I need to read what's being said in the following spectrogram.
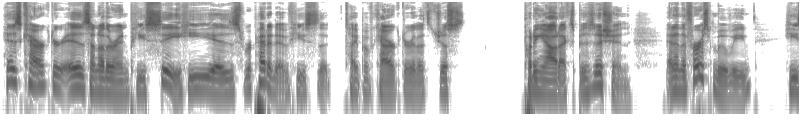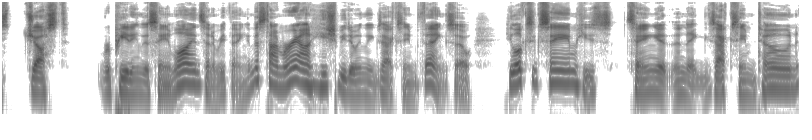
his character is another NPC. He is repetitive. He's the type of character that's just putting out exposition. And in the first movie, he's just repeating the same lines and everything. And this time around, he should be doing the exact same thing. So he looks the same. He's saying it in the exact same tone.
